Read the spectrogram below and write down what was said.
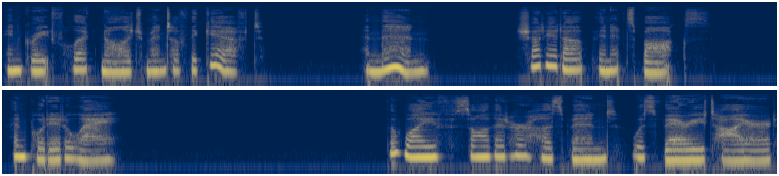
in grateful acknowledgement of the gift, and then shut it up in its box and put it away. The wife saw that her husband was very tired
